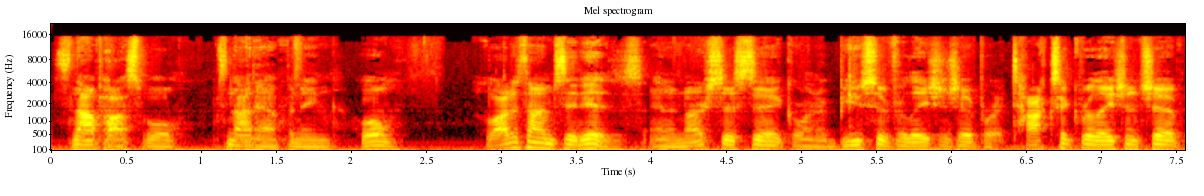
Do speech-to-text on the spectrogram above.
it's not possible. It's not happening. Well a lot of times it is in a narcissistic or an abusive relationship or a toxic relationship.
